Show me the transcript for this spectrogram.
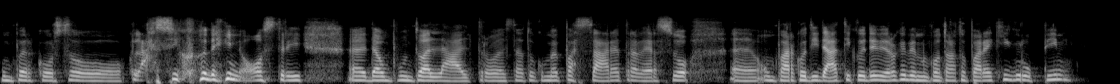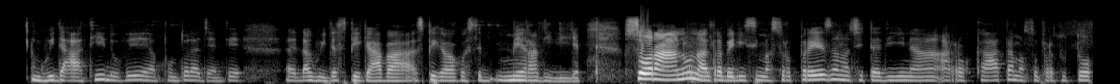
un percorso classico dei nostri eh, da un punto all'altro, è stato come passare attraverso eh, un parco didattico ed è vero che abbiamo incontrato parecchi gruppi guidati dove appunto la gente, eh, la guida spiegava, spiegava queste meraviglie. Sorano, un'altra bellissima sorpresa, una cittadina arroccata ma soprattutto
